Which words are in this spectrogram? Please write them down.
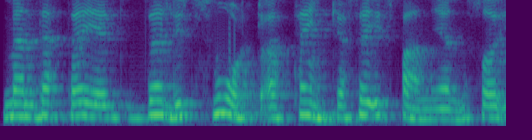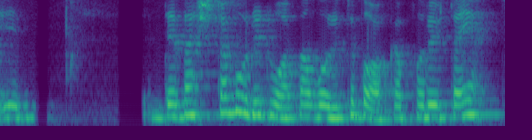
Men detta är väldigt svårt att tänka sig i Spanien. Så det värsta vore då att man vore tillbaka på ruta ett.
